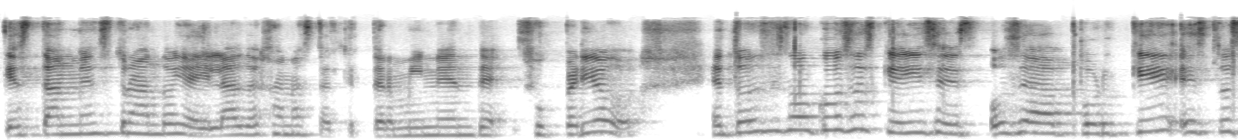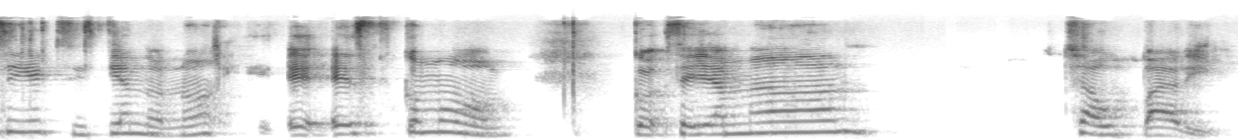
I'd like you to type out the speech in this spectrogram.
que están menstruando y ahí las dejan hasta que terminen de su periodo. Entonces son cosas que dices, o sea, ¿por qué esto sigue existiendo, no? E, es como, se llama Chaupadi.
